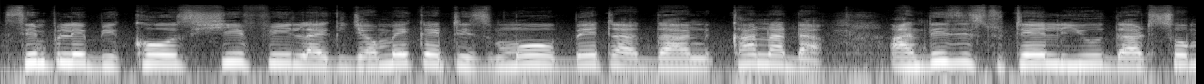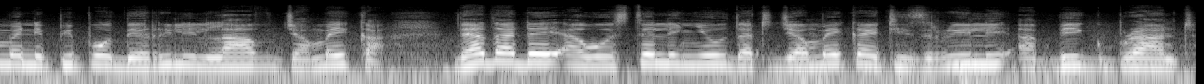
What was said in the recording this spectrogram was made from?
simply because she feel like Jamaica it is more better than Canada. And this is to tell you that so many people they really love Jamaica. The other day I was telling you that Jamaica it is really a big brand.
